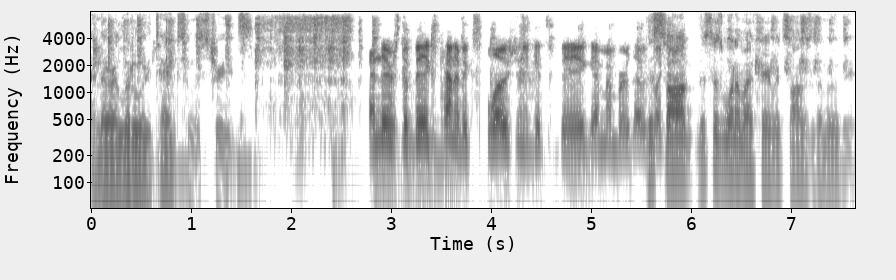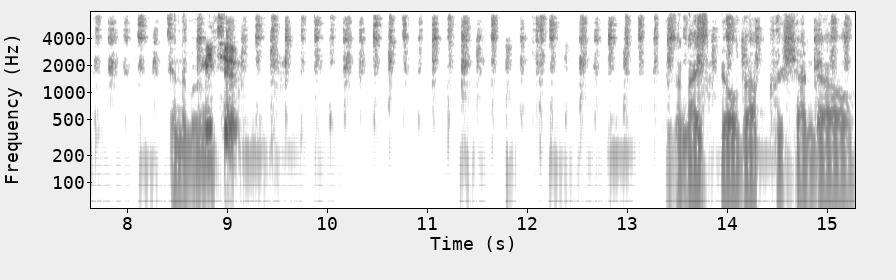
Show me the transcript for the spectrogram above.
and there are literally tanks in the streets. And there's the big kind of explosion. It gets big. I remember that was This like song, this is one of my favorite songs in the movie. In the movie. me too. There's a nice build up crescendo.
